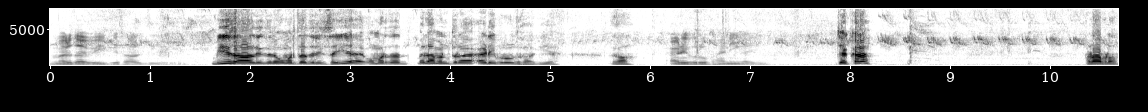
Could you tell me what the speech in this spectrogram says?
ਮੇਰੇ ਤਾਂ 20 ਕੁ ਸਾਲ ਦੀ ਹੈ ਜੀ। 20 ਸਾਲ ਦੀ ਤੇਰੀ ਉਮਰ ਤਾਂ ਤੇਰੀ ਸਹੀ ਹੈ ਉਮਰ ਤਾਂ ਪਹਿਲਾਂ ਮੈਨੂੰ ਤੇਰਾ ਆਈਡੀ ਪ੍ਰੂਫ ਦਿਖਾ ਗਈ ਹੈ ਦਿਖਾ। ਐਡੀ ਗਰੁੱਪ ਹੈ ਨਹੀਂਗਾ ਜੀ। ਚੈੱਕ ਕਰ। ਫੜਾ ਫੜਾ।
